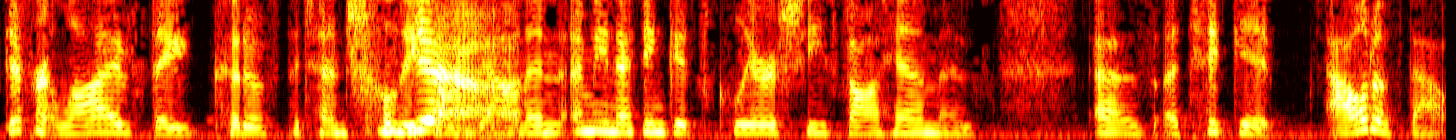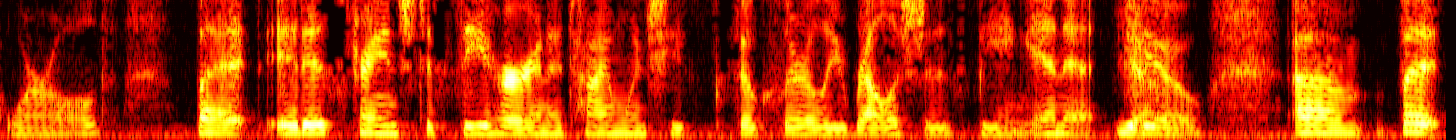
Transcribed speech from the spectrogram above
different lives they could have potentially Yeah. gone down. And I mean, I think it's clear she saw him as as a ticket out of that world. But it is strange to see her in a time when she so clearly relishes being in it Yeah. too. Um, but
